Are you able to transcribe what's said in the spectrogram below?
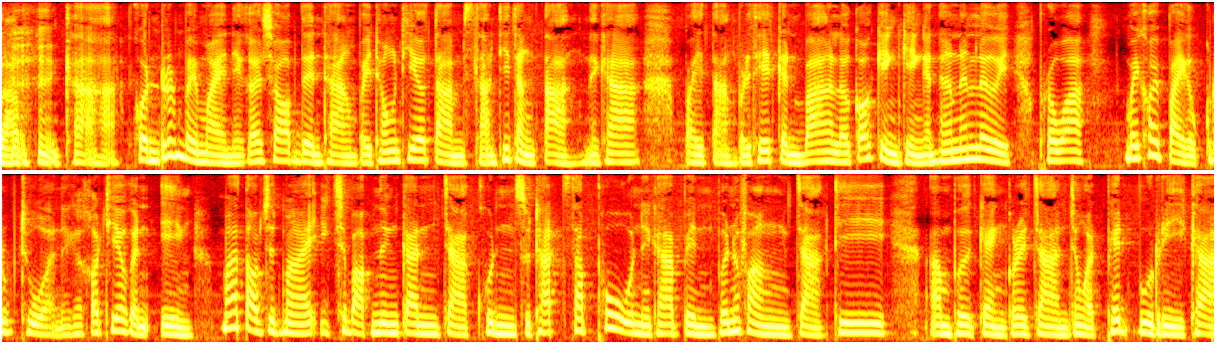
ครับ ค่ะ คนรุ่นใหม่ๆเนี่ยก็ชอบเดินทางไปท่องเที่ยวตามสถานที่ต่างๆนะคะ ไปต่างประเทศกันบ้าง แล้วก็เก่งๆกันทั้งนั้นเลย เพราะว่าไม่ค่อยไปกับกรุ๊ปทัวร์นะคะเขาเที่ยวกันเอง มาตอบจดหมายอีกฉบับหนึ่งกันจากคุณสุทัศน์ซับผู้นะคะเป็นเพื่อนฟังจากที่อำเภอแก่งกระจานจังหวัดเพชรบุรีค่ะ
